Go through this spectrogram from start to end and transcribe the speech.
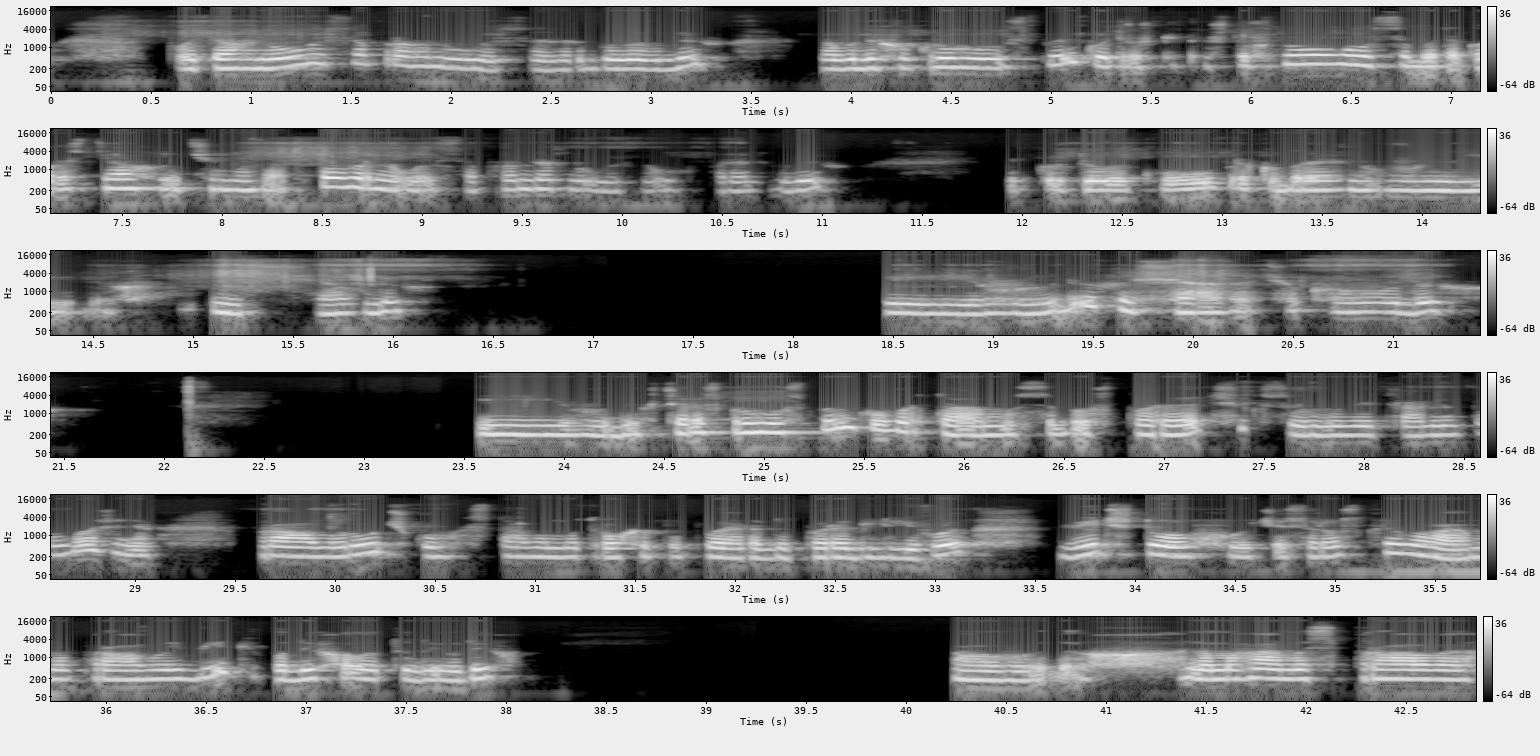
Потягнулися, прогнулися, зробили вдих. На вдих округлили спинку, трошки проштовхнули себе, так розтягуючи назад. Повернулися, продернули знову вперед вдих. Підкрутили куприк, обережно видих. І ще вдих. І видих, і ще разочок вдих. І видих. Через круглу спинку вертаємо себе вперед, фіксуємо нейтральне положення. Праву ручку ставимо трохи попереду, перед лівою, відштовхуючись, розкриваємо правий бік і подихали туди вдих. Видих. Намагаємось праве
